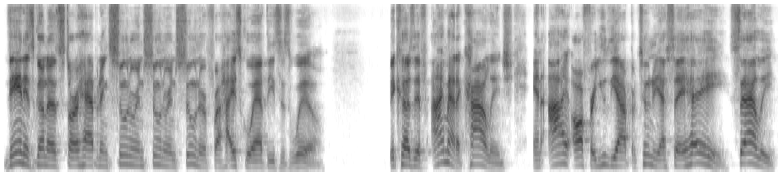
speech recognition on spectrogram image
then it's going to start happening sooner and sooner and sooner for high school athletes as well. Because if I'm at a college and I offer you the opportunity, I say, hey, Sally,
